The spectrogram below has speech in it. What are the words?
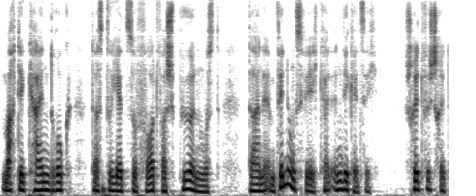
mach dir keinen Druck, dass du jetzt sofort was spüren musst. Deine Empfindungsfähigkeit entwickelt sich. Schritt für Schritt.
